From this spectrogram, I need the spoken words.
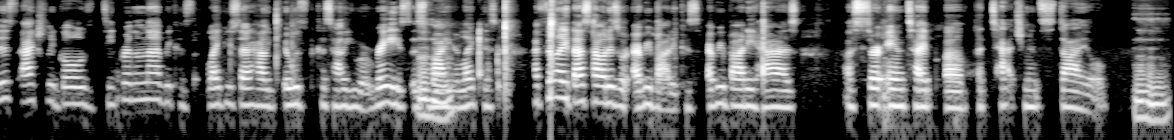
this actually goes deeper than that because like you said how it was because how you were raised is why Mhm. you're like this. I feel like that's how it is with everybody because everybody has a certain type of attachment style Mm-hmm.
